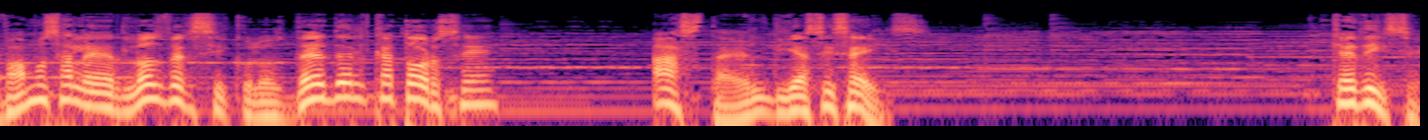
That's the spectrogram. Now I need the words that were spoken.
vamos a leer los versículos desde el 14 hasta el 16. ¿Qué dice?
